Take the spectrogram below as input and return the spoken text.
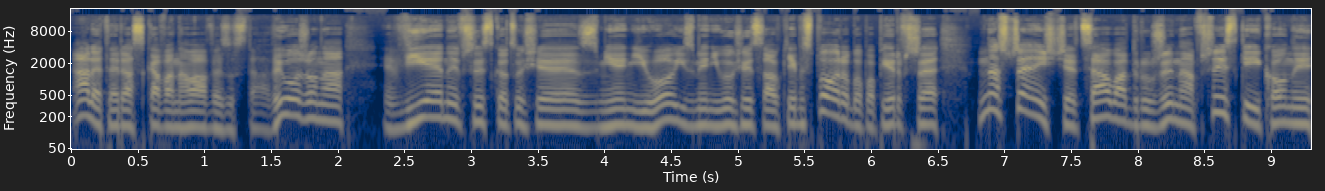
ale teraz kawa na ławę została wyłożona. Wiemy wszystko, co się zmieniło i zmieniło się całkiem sporo, bo po pierwsze, na szczęście cała drużyna, wszystkie ikony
